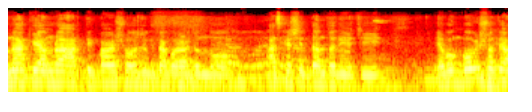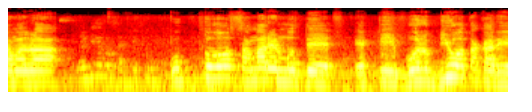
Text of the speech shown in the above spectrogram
উনাকে আমরা আর্থিকভাবে সহযোগিতা করার জন্য আজকে সিদ্ধান্ত নিয়েছি এবং ভবিষ্যতে আমরা উক্ত সামারের মধ্যে একটি বৃহৎ আকারে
